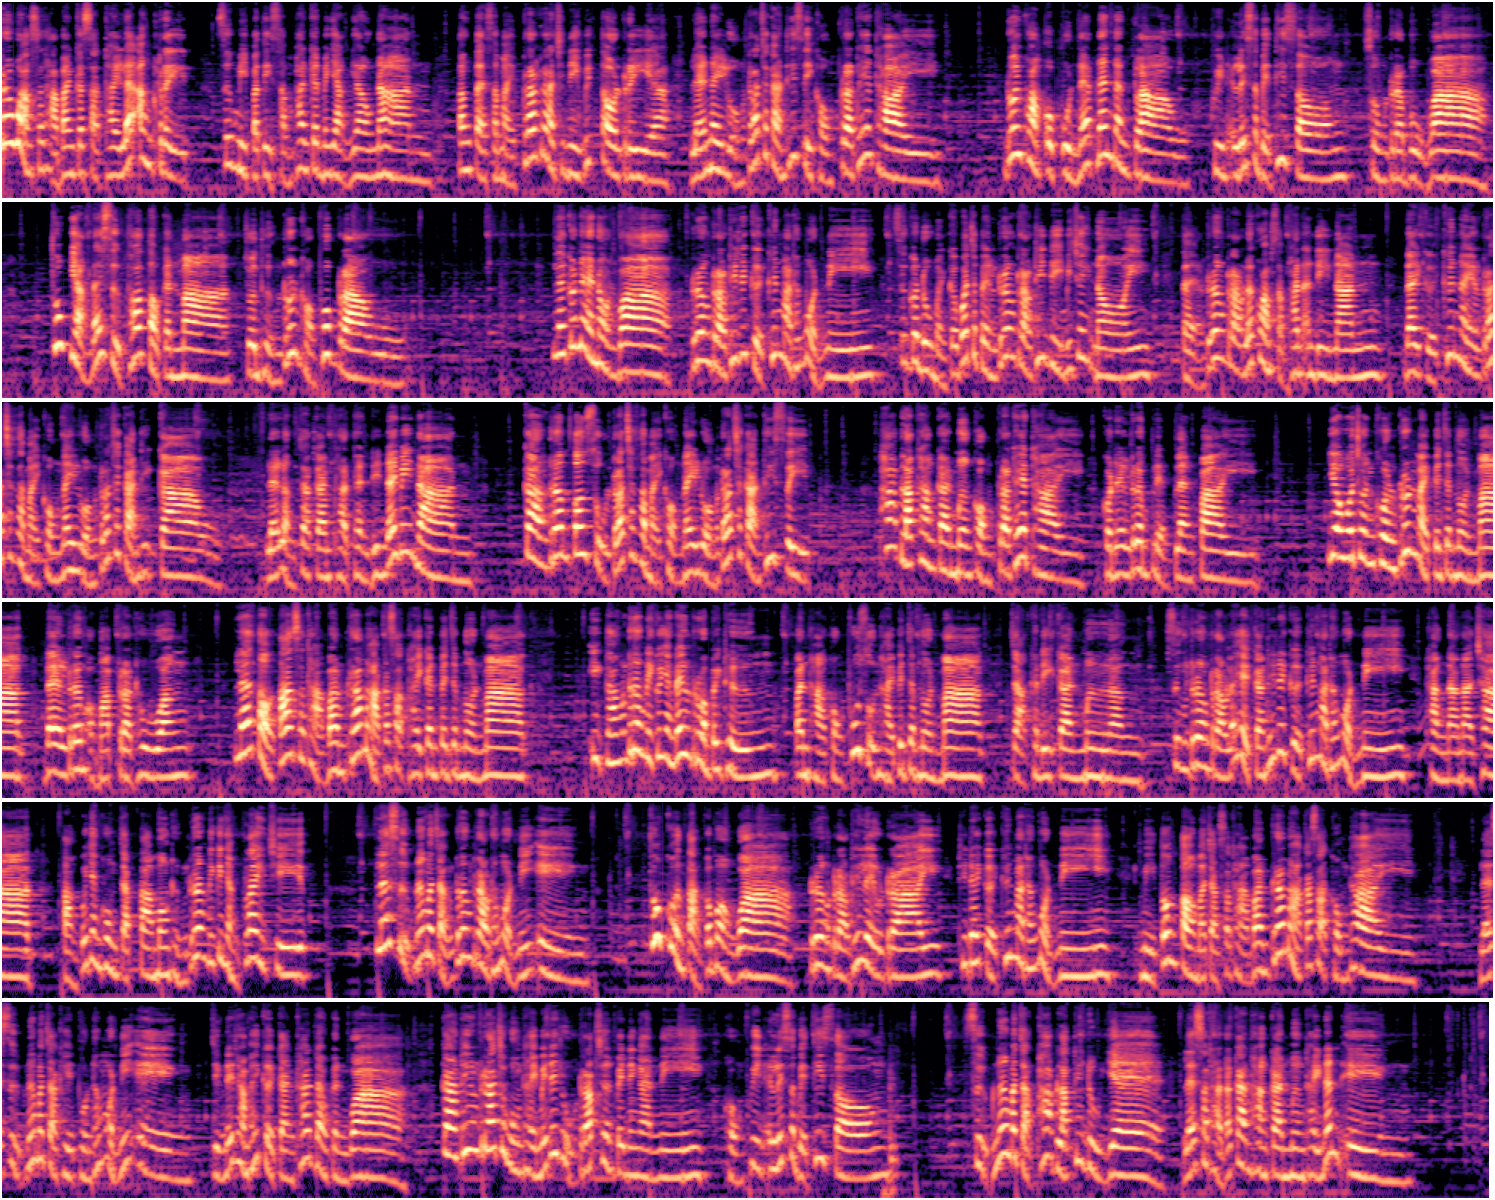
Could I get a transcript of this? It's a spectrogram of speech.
ระหว่างสถาบันกษัตริย์ไทยและอังกฤษ ซึ่งมีปฏิสัมพันธ์กันมาอย่างยาวนาน ตั้งแต่สมัยพระราชินีวิกตอเรีย และในหลวงรัชกาลที่ 4 ของประเทศไทย ด้วยความอบอุ่นแนบแน่นดังกล่าวควีนเอลิซาเบธที่สองทรงระบุว่า ทุกอย่างได้สืบทอดต่อกันมา จนถึงรุ่นของพวกเรา และก็แน่นอนว่าเรื่องราวที่ได้เกิดขึ้นมาทั้งหมดนี้ ซึ่งก็ดูเหมือนกับว่าจะเป็นเรื่องราวที่ดีไม่ใช่น้อย แต่เรื่องราวและความสัมพันธ์อันดีนั้น ได้เกิดขึ้นในรัชสมัยของในหลวงรัชกาลที่ 9 และหลังจากการผลัดแผ่นดินได้ไม่นาน การเริ่มต้นสู่รัชสมัยของในหลวงรัชกาลที่ 10 ภาพลักษณ์ทางการเมืองของประเทศไทย ก็ได้เริ่มเปลี่ยนแปลงไป เยาวชนคนรุ่นใหม่เป็นจำนวนมาก ได้เริ่มออกมาประท้วง และต่อต้านสถาบันพระมหากษัตริย์ไทยกันเป็นจำนวนมาก อีกทั้งเรื่องนี้ก็ยังได้รวมไปถึง ปัญหาของผู้สูญหายเป็นจำนวนมาก จากคดีการเมือง ซึ่งเรื่องราวและเหตุการณ์ที่ได้เกิดขึ้นมาทั้งหมดนี้ ทางนานาชาติ ต่างก็ยังคงจับตามองถึงเรื่องนี้กันอย่างใกล้ชิด และสืบเนื่องมาจากเรื่องราวทั้งหมดนี้เอง ทุกคนต่างก็มองว่า เรื่องราวที่เลวร้ายที่ได้เกิดขึ้นมาทั้งหมดนี้ มีต้นตอมาจากสถาบันพระมหากษัตริย์ของไทย และสืบเนื่องมาจากเหตุผลทั้งหมดนี้เอง จึงได้ทำให้เกิดการคาดเดากันว่า การที่ราชวงศ์ไทยไม่ได้ถูกรับเชิญไปในงานนี้ ของควีนเอลิซาเบธที่สองสืบเนื่องมาจากภาพลักษณ์ที่ดูแย่ และสถานการณ์ทางการเมืองไทยนั่นเอง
